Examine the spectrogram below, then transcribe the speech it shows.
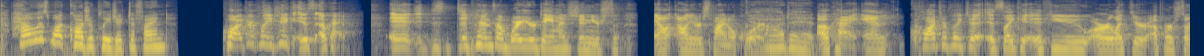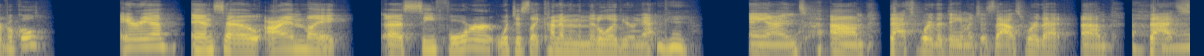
How is what quadriplegic defined? Quadriplegic is okay. It, depends on where you're damaged in your on, your spinal cord. Got it. Okay, and quadriplegia is like if you are like your upper cervical area, and so I'm like a C4, which is like kind of in the middle of your neck, Mhm. And um, that's where the damage is. That's where that um, that's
